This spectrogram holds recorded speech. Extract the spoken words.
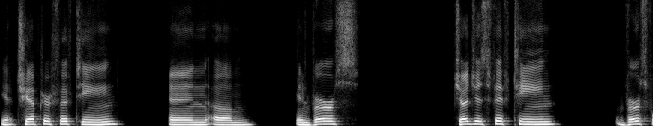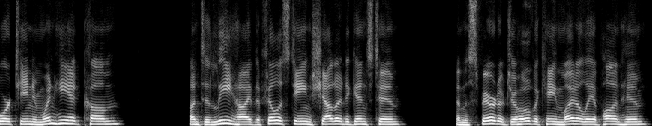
Yeah, chapter 15. And um, in verse Judges 15, verse 14. And when he had come unto Lehi, the Philistines shouted against him, and the Spirit of Jehovah came mightily upon him,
